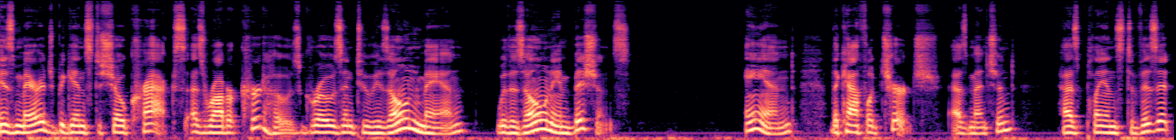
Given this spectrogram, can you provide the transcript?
His marriage begins to show cracks as Robert Curthose grows into his own man with his own ambitions. And the Catholic Church, as mentioned, has plans to visit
